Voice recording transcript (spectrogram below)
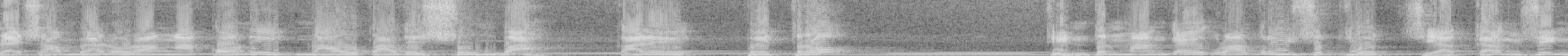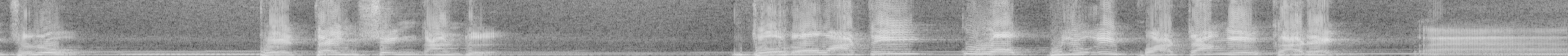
nek sampean ora ngakoni tau tate sumpah kali Petruk dinten mangke kula aturi sedya jagang sing jero beteng sing kandel Ndrawati kula buyuki batange gareng ah.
